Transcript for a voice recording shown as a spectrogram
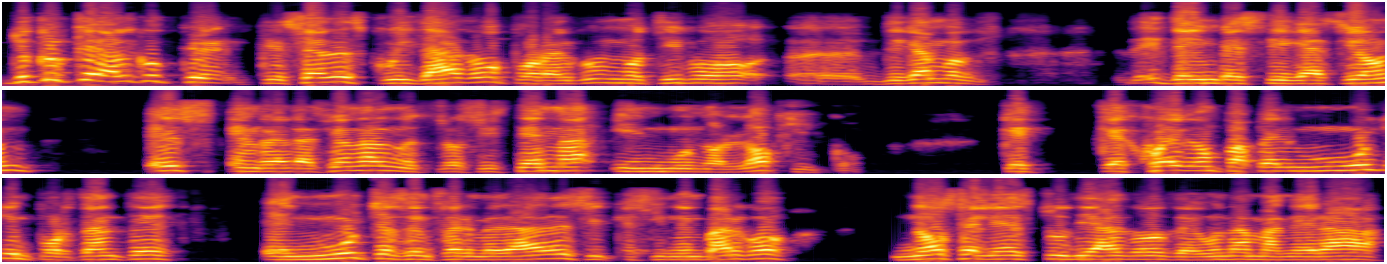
Yo creo que algo que, se ha descuidado por algún motivo, eh, digamos, de, investigación es en relación a nuestro sistema inmunológico, que, juega un papel muy importante en muchas enfermedades y que sin embargo no se le ha estudiado de una manera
